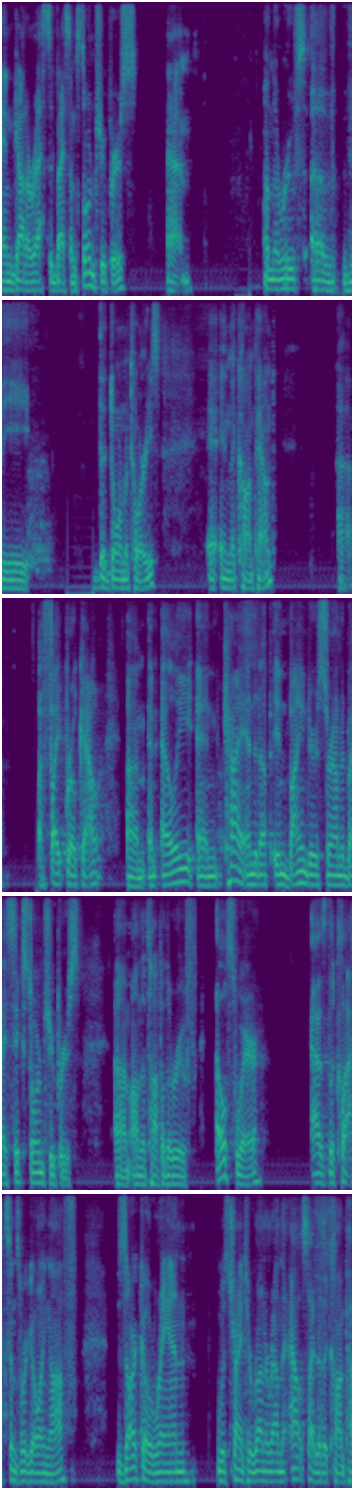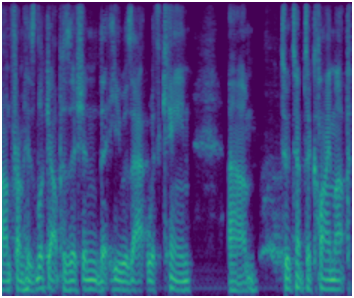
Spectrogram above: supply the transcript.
and got arrested by some stormtroopers um, on the roofs of the the dormitories in the compound. Uh, a fight broke out, um, and Ellie and Kai ended up in binders surrounded by six stormtroopers um, on the top of the roof. Elsewhere, as the klaxons were going off, Zarko ran, was trying to run around the outside of the compound from his lookout position that he was at with Kane um, to attempt to climb up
